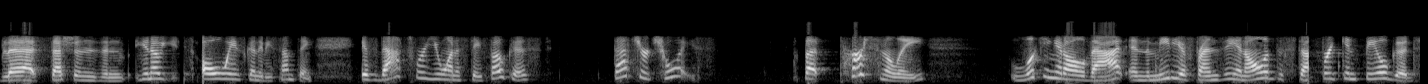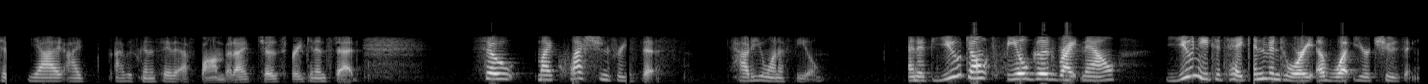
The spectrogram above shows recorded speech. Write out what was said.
blah, sessions and you know, it's always going to be something. If that's where you want to stay focused, that's your choice. But personally, looking at all that and the media frenzy and all of the stuff freaking feel good to me. Yeah, I I, I was going to say the F bomb, but I chose freaking instead. So, my question for you is this. How do you want to feel? And if you don't feel good right now, you need to take inventory of what you're choosing.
